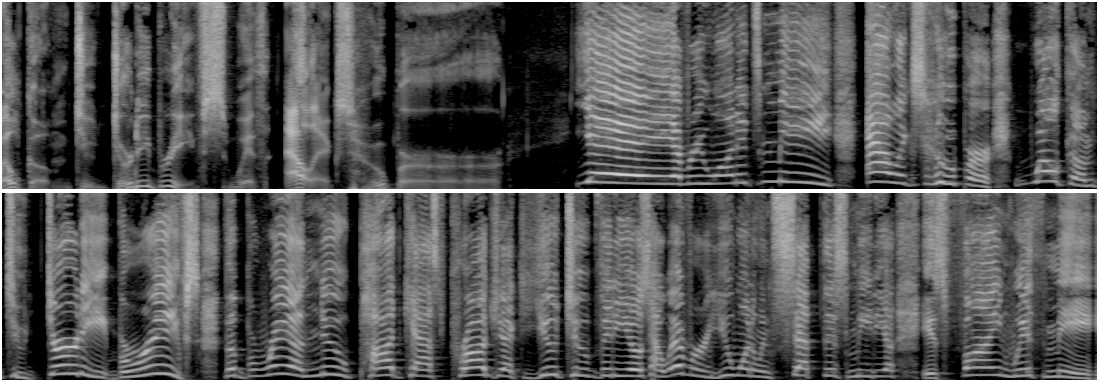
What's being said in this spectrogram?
Welcome to Dirty Briefs with Alex Hooper. Yay, everyone! It's me, Alex Hooper. Welcome to Dirty Briefs, the brand new podcast project, YouTube videos, however you want to incept this media is fine with me,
